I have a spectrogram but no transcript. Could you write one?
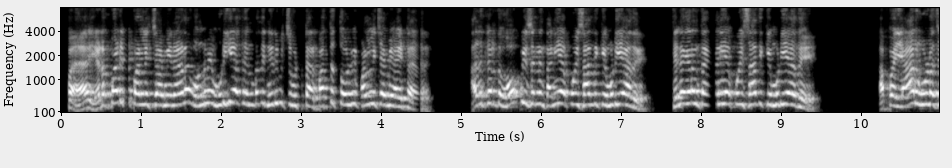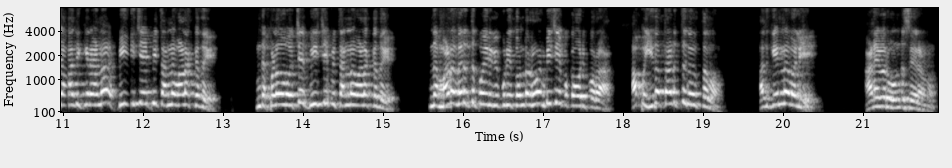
இப்ப எடப்பாடி பழனிசாமினால ஒண்ணுமே முடியாது என்பதை நிரூபிச்சு விட்டார். பத்து தோல்வி பழனிசாமி ஆயிட்டாரு. அதுக்கடுத்து ஓபிஎஸ் தனியா போய் சாதிக்க முடியாது. தினகரன் தனியா போய் சாதிக்க முடியாது. அப்ப யார் உள்ள சாதிக்கிறான்னா பிஜேபி தன்னை வளர்க்குது. இந்த பிளவு வச்சு பிஜேபி தன்னை வளர்க்குது. இந்த மன வெறுத்து போயிருக்கக்கூடிய தொண்டர்களும் பிஜேபி பக்கம் ஓடி போறான். அப்ப இதை தடுத்து நிறுத்தணும். அதுக்கு என்ன வழி? அனைவரும் ஒன்று சேரணும்.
